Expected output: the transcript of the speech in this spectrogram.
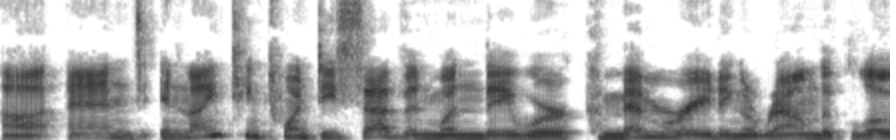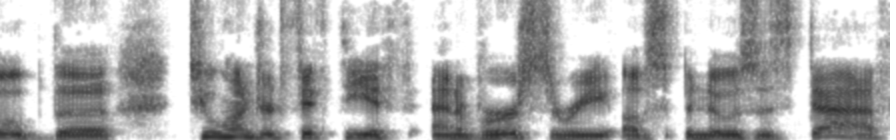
uh, and in 1927 when they were commemorating around the globe the 250th anniversary of Spinoza's death,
